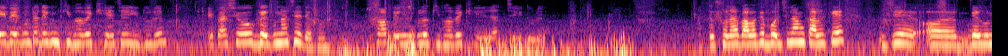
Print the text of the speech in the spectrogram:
এই বেগুনটা দেখুন কীভাবে খেয়েছে ইঁদুরে। এপাশেও বেগুন আছে দেখুন। সব বেগুনগুলো কীভাবে খেয়ে যাচ্ছে ইঁদুরে। তো সোনার বাবাকে বলছিলাম কালকে যে বেগুন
